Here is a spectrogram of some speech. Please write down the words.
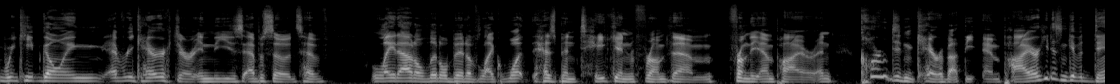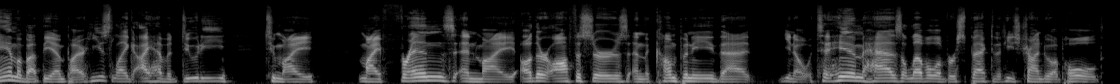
we keep going. Every character in these episodes have laid out a little bit of like what has been taken from them from the Empire. And Karn didn't care about the Empire. He doesn't give a damn about the Empire. He's like, I have a duty to my my friends and my other officers and the company that you know to him has a level of respect that he's trying to uphold.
